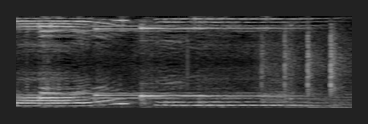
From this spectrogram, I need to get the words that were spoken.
gonna do.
